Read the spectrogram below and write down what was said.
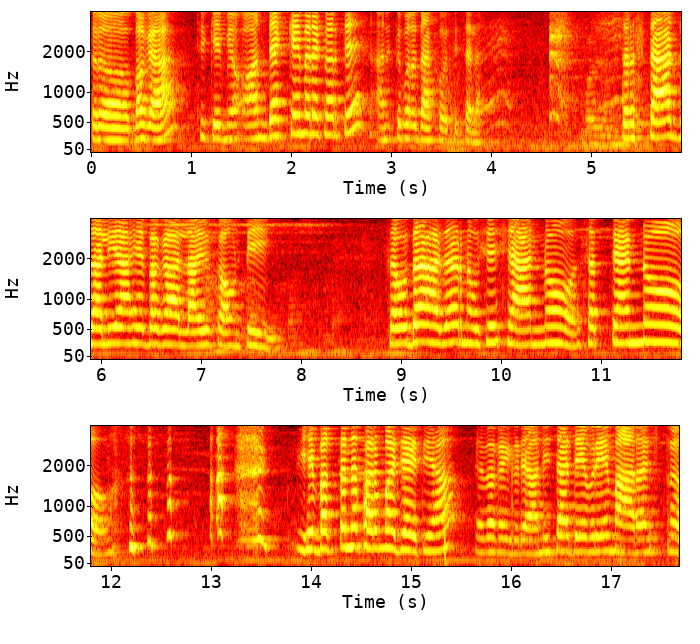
तर बघा. ठीक आहे मी ऑन बॅक कॅमेरा करते आणि तुम्हाला दाखवते. चला. तर स्टार्ट झाली आहे बघा लाईव्ह काउंटिंग चौदा हजार नऊशे शहाण्णव सत्त्याण्णव. हे बघताना फार मजा येते हा. हे बघा इकडे अनिता देवरे महाराष्ट्र.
